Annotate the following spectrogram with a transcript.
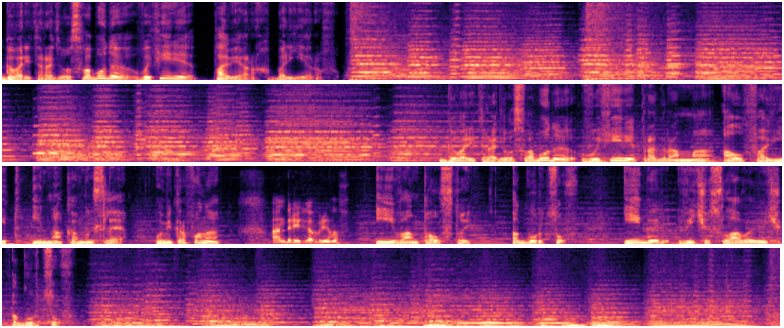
Говорит Радио Свобода в эфире «Поверх барьеров». Говорит Радио Свобода в эфире программа «Алфавит инакомыслия». У микрофона Андрей Гаврилов и Иван Толстой. Огурцов. Игорь Вячеславович Огурцов.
